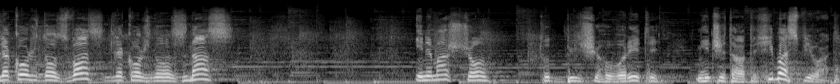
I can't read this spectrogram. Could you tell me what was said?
для кожного з вас, для кожного з нас. І нема що тут більше говорити, ні читати, хіба співати.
